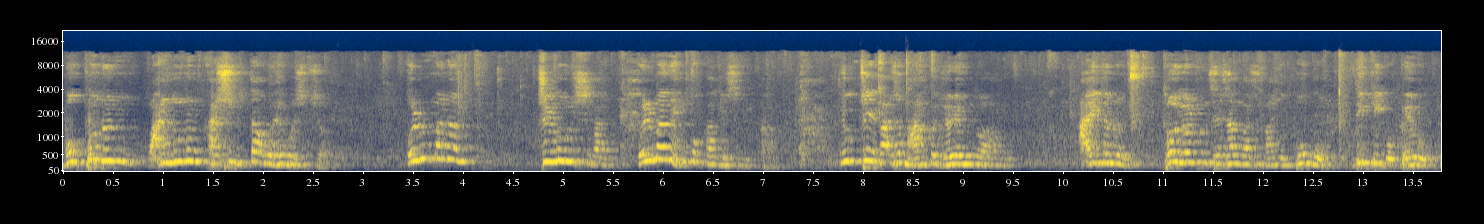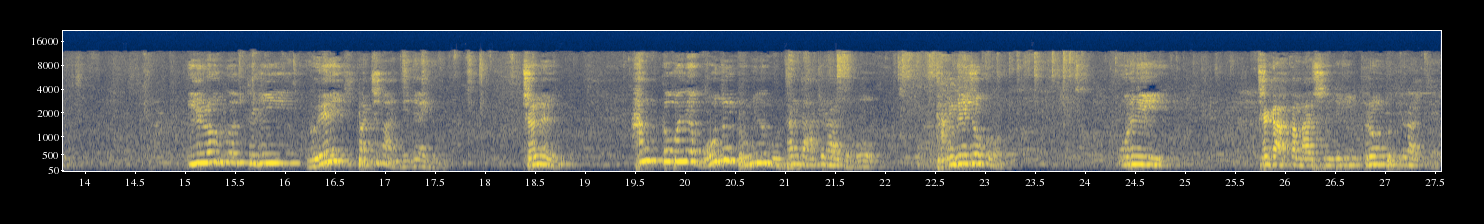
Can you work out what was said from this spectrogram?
목포든 완도든 갈수 있다고 해보십시오. 얼마나 즐거운 시간, 얼마나 행복하겠습니까? 육지에 가서 마음껏 여행도 하고, 아이들은 더 넓은 세상 가서 많이 보고, 느끼고, 배우고. 이런 것들이 왜 뒷받침 안 되냐, 이거. 저는 한꺼번에 모든 동의를 못한다 하더라도, 단계적으로, 우리, 제가 아까 말씀드린 그런 분들한테,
